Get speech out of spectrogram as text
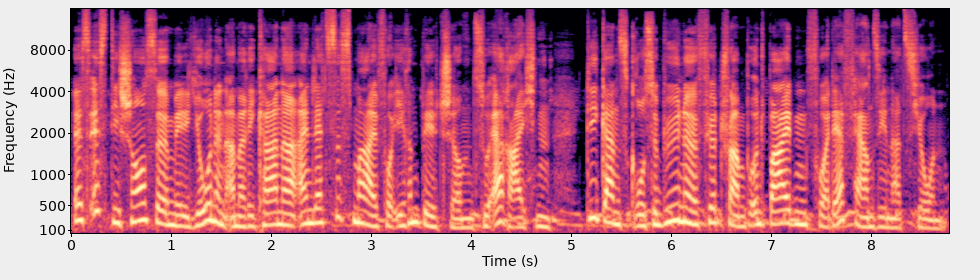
Es ist die Chance, Millionen Amerikaner ein letztes Mal vor ihren Bildschirmen zu erreichen. Die ganz große Bühne für Trump und Biden vor der Fernsehnation.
